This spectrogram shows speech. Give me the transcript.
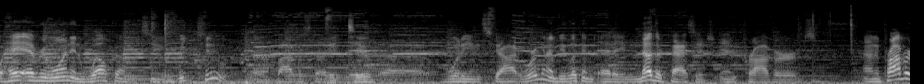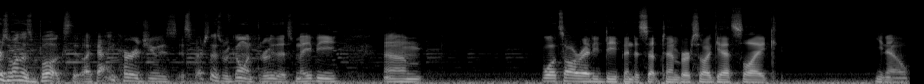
Well, hey everyone, and welcome to week two of Bible study Week with. Uh, Woody and Scott. We're going to be looking at another passage in Proverbs. Um, and Proverbs is one of those books that, like, I encourage you, as, especially as we're going through this, maybe, um, well, it's already deep into September, so I guess like, you know,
